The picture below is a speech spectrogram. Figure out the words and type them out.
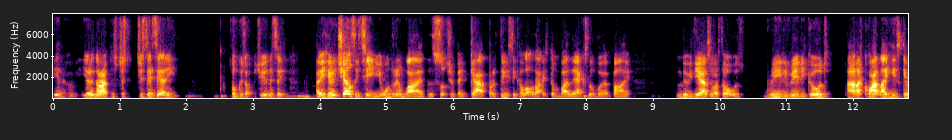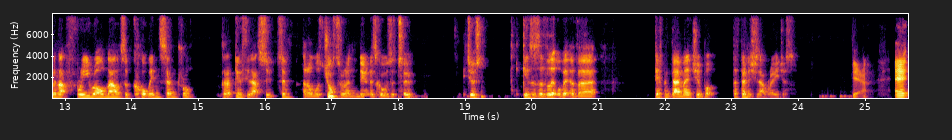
You know, you're in the right. Just, just, hit it, and he took his opportunity. I mean, you're a Chelsea team, you're wondering why there's such a big gap, but I do think a lot of that is done by the excellent work by Luis Diaz, who I thought was really, really good. And I quite like he's given that free role now to come in central. Because I do think that suits him. And almost Jota and Nunez goes a two. It just gives us a little bit of a different dimension, but the finish is outrageous. Yeah. And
